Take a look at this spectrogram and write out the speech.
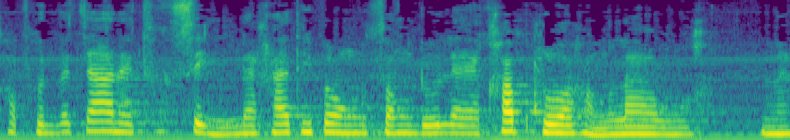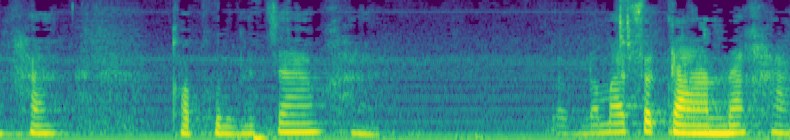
ขอบคุณพระเจ้าในทุกสิ่งนะคะ ที่พระองค์ทรงดูแลครอบครัวของเรานะคะ ขอบคุณพระเจ้าค่ะแบบนมัสการนะคะ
